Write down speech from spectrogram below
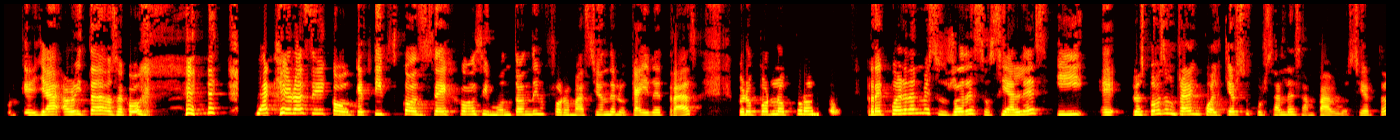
porque ya ahorita, o sea, como ya quiero así como que tips, consejos y un montón de información de lo que hay detrás, pero por lo pronto, recuérdenme sus redes sociales y eh, los podemos encontrar en cualquier sucursal de San Pablo, ¿cierto?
